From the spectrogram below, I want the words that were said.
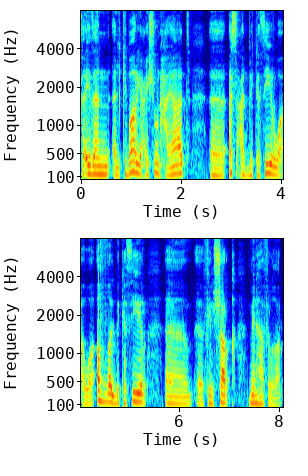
فاذا الكبار يعيشون حياة آه، أسعد بكثير وأفضل بكثير آه، آه، في الشرق منها في الغرب.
